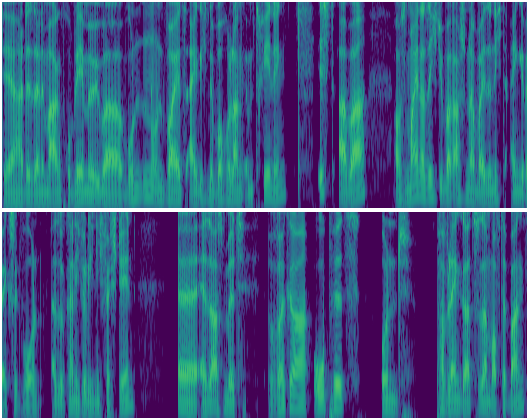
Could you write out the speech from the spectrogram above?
Der hatte seine Magenprobleme überwunden und war jetzt eigentlich eine Woche lang im Training. Ist aber aus meiner Sicht überraschenderweise nicht eingewechselt worden. Also kann ich wirklich nicht verstehen. Äh, er saß mit Röcker, Opitz und Pavlenka zusammen auf der Bank.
